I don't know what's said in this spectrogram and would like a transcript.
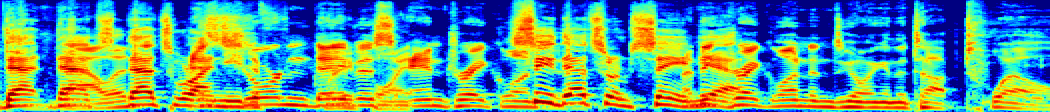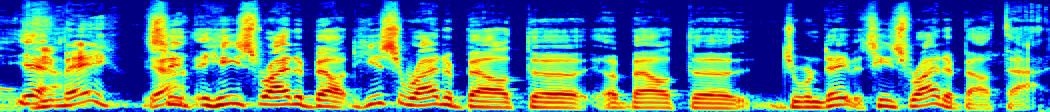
that that's Valid. that's what I And need. Jordan to, Davis and Drake London. See, that's what I'm saying, I think yeah. Drake London's going in the top 12. Yeah, He may, yeah. See, he's right about he's right about the about the Jordan Davis. He's right about that.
